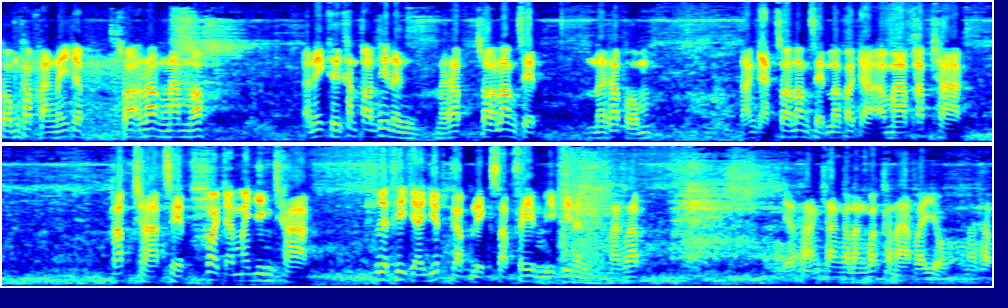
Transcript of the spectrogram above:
ชมครับฝั่งนี้จะเซาะร่องนำเนาะอันนี้คือขั้นตอนที่หนึ่งนะครับเซาะร่องเสร็จนะครับ ผม หลังจากเซาะร่องเสร็จเราก็จะเอามาพับฉาก พับฉากเสร็จก็จะมายิงฉาก เพื่อที่จะยึดกับเหล็กสับเฟรมอีกทีหนึ่งนะครับเดี๋ยวทางช่างกำลังวัดขนาดไว้อยู่นะครับ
